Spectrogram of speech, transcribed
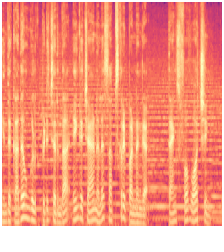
இந்த கதை உங்களுக்கு பிடிச்சிருந்தா எங்க சேனலை சப்ஸ்கிரைப் பண்ணுங்க. தேங்க்ஸ் ஃபார் வாட்சிங்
